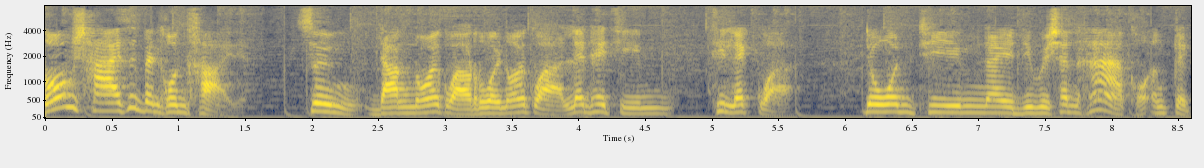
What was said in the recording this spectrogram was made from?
น้องชายซึ่งเป็นคนถ่ายเนี่ยซึ่งดังน้อยกว่ารวยน้อยกว่า เล่นให้ทีมที่เล็กกว่า โดนทีมในดิวิชั่น 5 ของอังกฤษ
